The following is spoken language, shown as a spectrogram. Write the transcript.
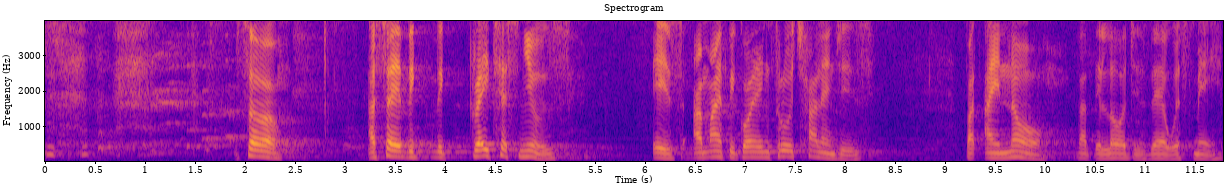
so, I say the, the greatest news is I might be going through challenges, but I know that the Lord is there with me.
